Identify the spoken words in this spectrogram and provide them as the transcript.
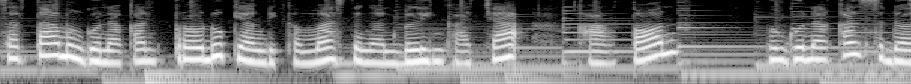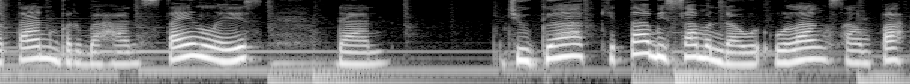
serta menggunakan produk yang dikemas dengan beling kaca, karton, menggunakan sedotan berbahan stainless, dan juga kita bisa mendaur ulang sampah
